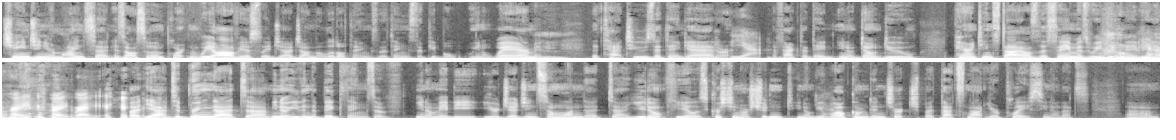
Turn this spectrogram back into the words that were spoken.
changing your mindset is also important. We obviously judge on the little things, the things that people you know wear, maybe the tattoos that they get, or Yeah. the fact that they you know don't do parenting styles the same as we do. Oh, maybe yeah. uh, Right. Right. Right. but yeah, to bring that, um, you know, even the big things of, you know, maybe you're judging someone that uh, you don't feel is Christian or shouldn't, you know, be Yeah. welcomed in church, but that's not your place. You know, that's um,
